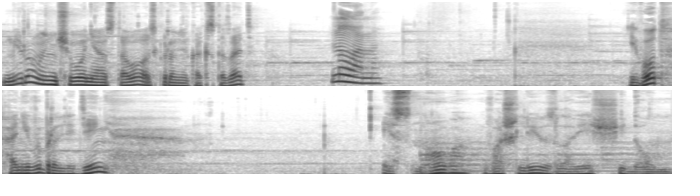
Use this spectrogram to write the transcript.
Мирону ничего не оставалось, кроме как сказать. Ну ладно. И вот они выбрали день и снова вошли в зловещий дом.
